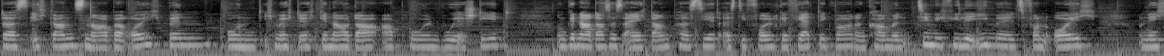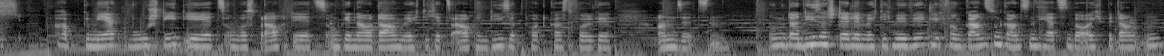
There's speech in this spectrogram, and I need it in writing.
dass ich ganz nah bei euch bin und ich möchte euch genau da abholen, wo ihr steht. Und genau das ist eigentlich dann passiert, als die Folge fertig war. Dann kamen ziemlich viele E-Mails von euch und ich habe gemerkt, wo steht ihr jetzt und was braucht ihr jetzt. Und genau da möchte ich jetzt auch in dieser Podcast-Folge ansetzen. Und an dieser Stelle möchte ich mir wirklich von ganzem, ganzem Herzen bei euch bedanken,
